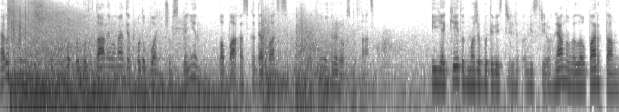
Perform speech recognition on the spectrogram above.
Я розумію, що от, от, в даний момент я походу поняв, що в спині бабаха з КД 20 секунд, він виграв з 15. І який тут може бути відстріл? відстріл? Глянув леопард там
